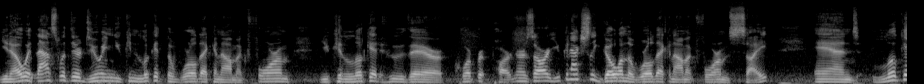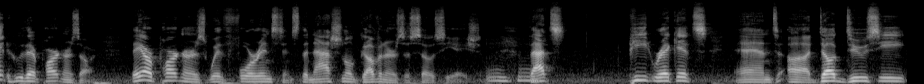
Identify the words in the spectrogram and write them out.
You know, and that's what they're doing. You can look at the World Economic Forum. You can look at who their corporate partners are. You can actually go on the World Economic Forum site and look at who their partners are. They are partners with, for instance, the National Governors Association. Mhm. That's Pete Ricketts and uh, Doug Ducey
